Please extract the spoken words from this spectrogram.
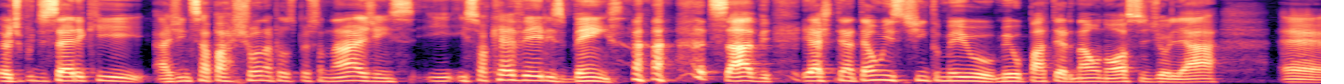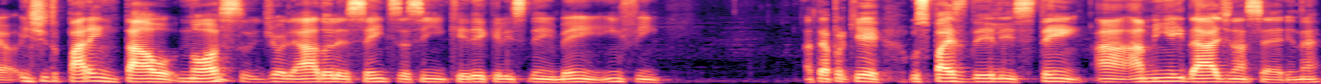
é o tipo de série que a gente se apaixona pelos personagens e, e só quer ver eles bem, sabe? E acho que tem até um instinto meio, meio paternal nosso de olhar, é, instinto parental nosso de olhar adolescentes assim e querer que eles se deem bem, enfim. Até porque os pais deles têm a, a minha idade na série, né?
